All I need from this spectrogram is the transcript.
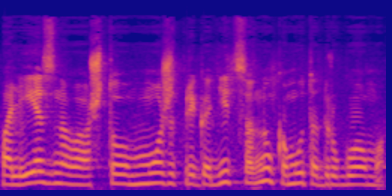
полезного, что может пригодиться ну, кому-то другому.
